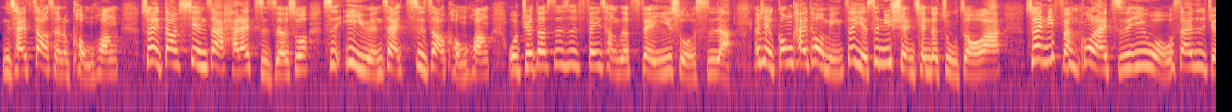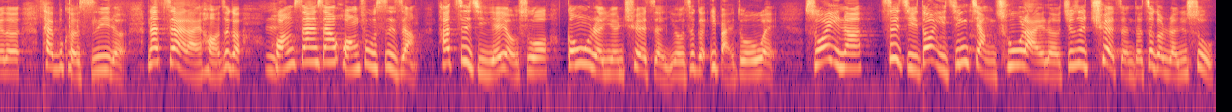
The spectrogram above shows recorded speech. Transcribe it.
你才造成了恐慌。所以到现在还来指责说是议员在制造恐慌，我觉得这是非常的匪夷所思啊。而且公开透明，这也是你选前的主轴啊。所以你反过来质疑我，我实在是觉得太不可思议了。那再来哈，这个黄珊珊黄副市长他自己也有说，公务人员确诊有这个一百多位，所以呢，自己都已经讲出来了，就是确诊的这个人数，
